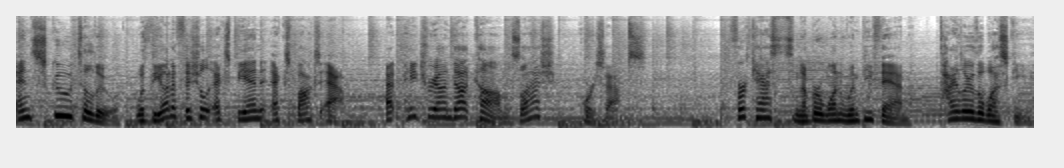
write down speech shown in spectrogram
and Scoo with the unofficial XBN Xbox app at patreon.com slash horseapps. Furcast's number one wimpy fan, Tyler the.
